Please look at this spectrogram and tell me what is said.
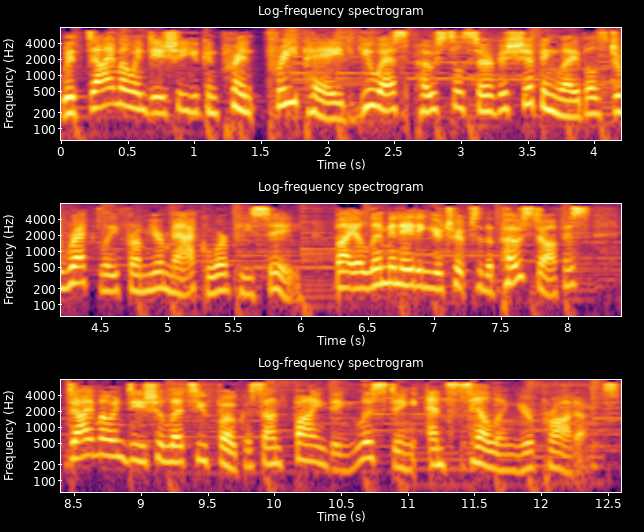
With Dymo Endicia, you can print prepaid U.S. Postal Service shipping labels directly from your Mac or PC. By eliminating your trip to the post office, Dymo Endicia lets you focus on finding, listing, and selling your products.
